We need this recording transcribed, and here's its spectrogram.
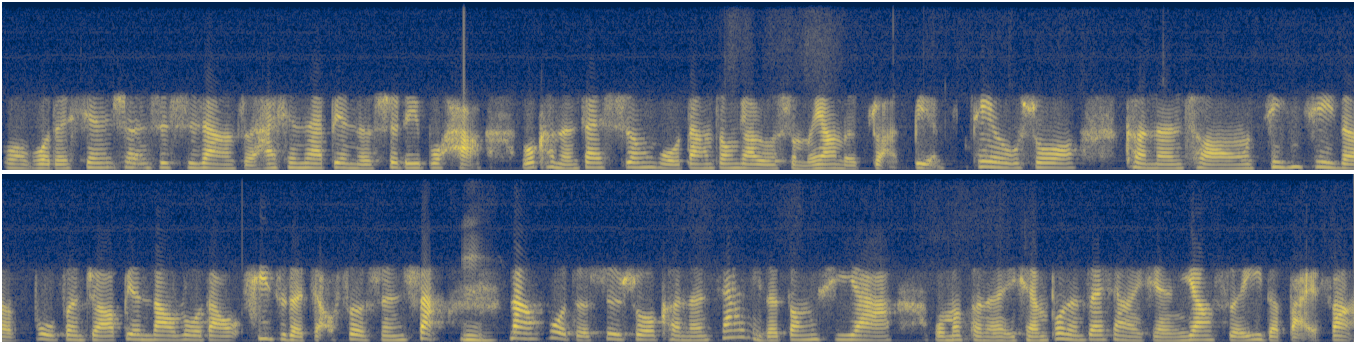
我我的先生是视障者，他现在变得视力不好，我可能在生活当中要有什么样的转变？譬如说，可能从经济的部分就要变到落到妻子的角色身上，嗯，那或者是说，可能家里的东西呀、啊，我们可能以前不能再像以前一样随意的摆放，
